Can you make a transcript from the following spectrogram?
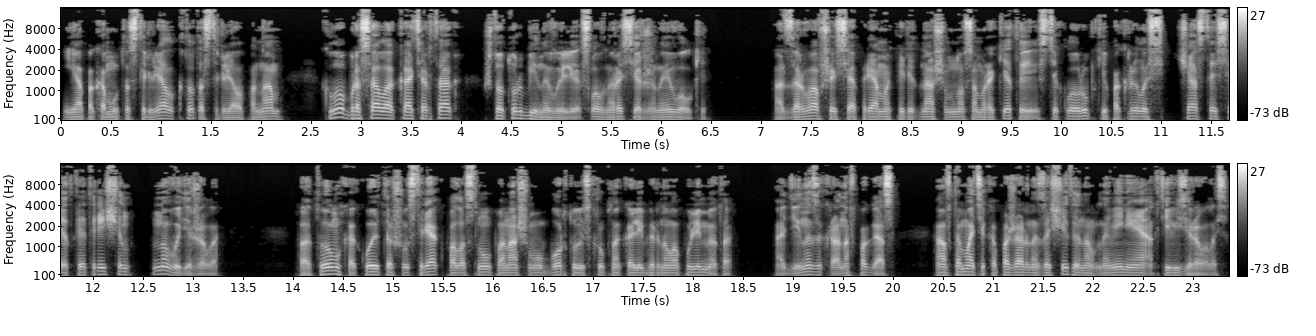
Я по кому-то стрелял, кто-то стрелял по нам. Кло бросала катер так, что турбины выли, словно рассерженные волки. От взорвавшейся прямо перед нашим носом ракеты стекло рубки покрылось частой сеткой трещин, но выдержало. Потом какой-то шустряк полоснул по нашему борту из крупнокалиберного пулемета. Один из экранов погас — Автоматика пожарной защиты на мгновение активизировалась.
